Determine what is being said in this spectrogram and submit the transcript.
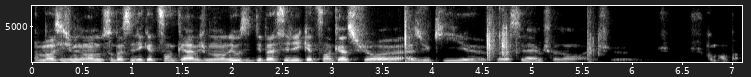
moi aussi, je me demande où sont passés les 400K, mais je me demandais où s'étaient passés les 400K sur euh, Azuki. Euh, c'est la même chose. Je ne comprends pas.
